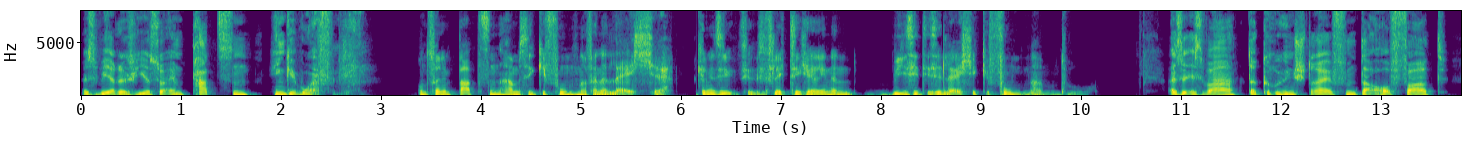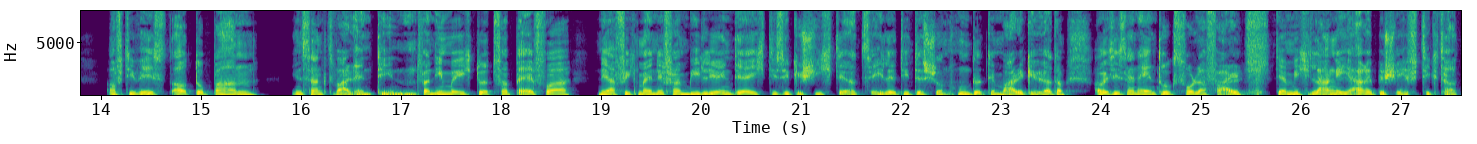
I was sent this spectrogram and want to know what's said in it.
als wäre hier so ein Patzen hingeworfen. Und so einen Batzen haben Sie gefunden auf einer Leiche. Können Sie vielleicht sich erinnern, wie Sie diese Leiche gefunden haben und wo? Also es war der Grünstreifen der Auffahrt auf die Westautobahn in St. Valentin. Und wann immer ich dort vorbeifahre, nerv ich meine Familie, in der ich diese Geschichte erzähle, die das schon hunderte Male gehört haben. Aber es ist ein eindrucksvoller Fall, der mich lange Jahre beschäftigt hat.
